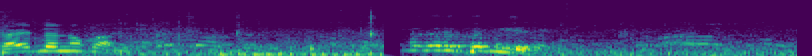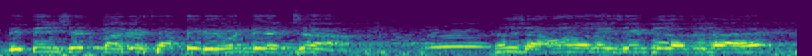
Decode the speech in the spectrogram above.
साईडला नको आणू. जमले नितीन शेठ मागे सापे भिवंडी यांच्या श्यामावाल्याची एंट्री झालेला आहे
